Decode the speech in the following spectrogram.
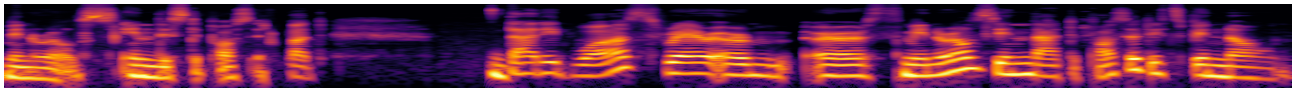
minerals in this deposit. But that it was rare earth minerals in that deposit, it's been known.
